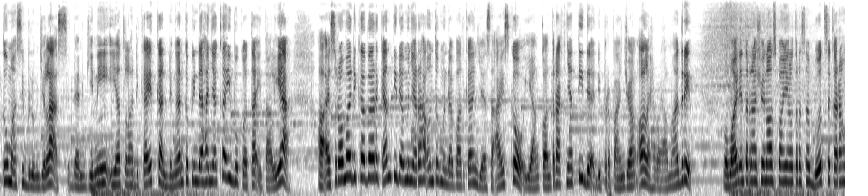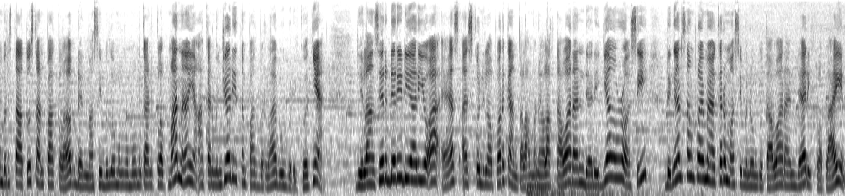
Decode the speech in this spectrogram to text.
itu masih belum jelas, dan kini ia telah dikaitkan dengan kepindahannya ke ibu kota Italia. AS Roma dikabarkan tidak menyerah untuk mendapatkan jasa Isco yang kontraknya tidak diperpanjang oleh Real Madrid. Pemain internasional Spanyol tersebut sekarang berstatus tanpa klub dan masih belum mengumumkan klub mana yang akan menjadi tempat berlabuh berikutnya. Dilansir dari Diario AS, Isco dilaporkan telah menolak tawaran dari Gianluigi Rossi dengan sang playmaker masih menunggu tawaran dari klub lain.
